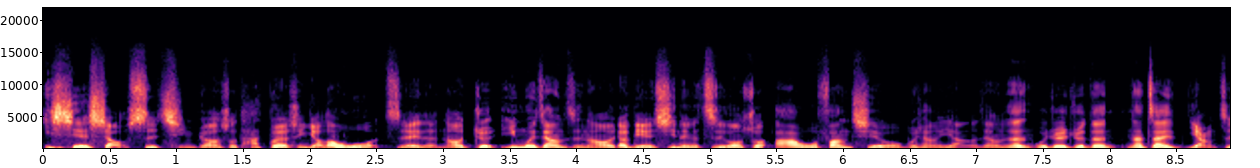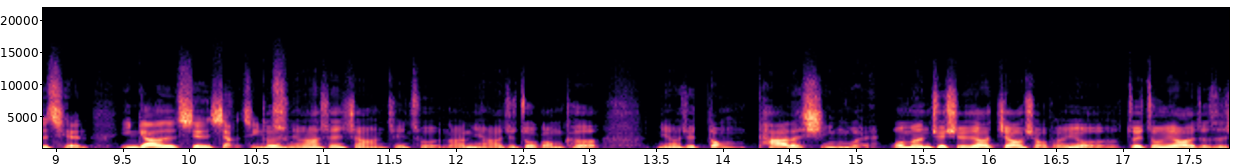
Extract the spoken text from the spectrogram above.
一些小事情，比方说他不小心咬到我之类的，然后就因为这样子，然后要联系那个志工说啊，我放弃了，我不想养了这样子。但我就觉得，那在养之前应该要先想清楚。对，你要先想很清楚，然后你还要去做功课，你要去懂他的行为。我们去学校教小朋友，最重要的就是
